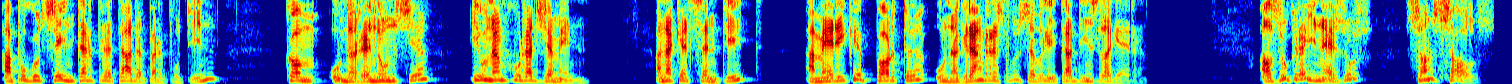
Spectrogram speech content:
ha pogut ser interpretada per Putin com una renúncia i un encoratjament. En aquest sentit, Amèrica porta una gran responsabilitat dins la guerra. Els ucraïnesos són sols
